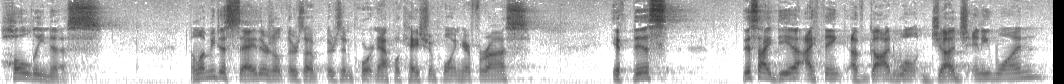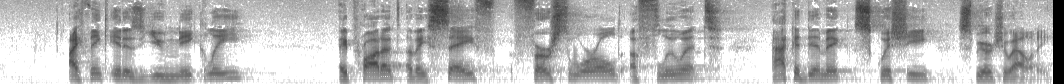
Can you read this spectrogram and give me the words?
holiness. And let me just say there's, a, there's, a, there's an important application point here for us. If this, this idea, I think, of God won't judge anyone, I think it is uniquely a product of a safe, first world, affluent, academic, squishy spirituality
